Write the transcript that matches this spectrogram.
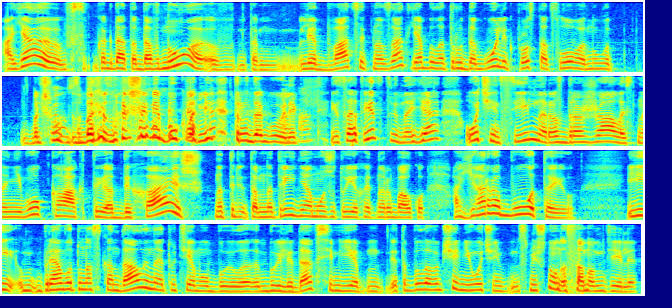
А я когда-то давно, там, лет 20 назад, я была трудоголик просто от слова, ну вот с, большим, с, больш- с большими буквами трудоголик. Ага. И, соответственно, я очень сильно раздражалась на него, как ты отдыхаешь, на три, там, на три дня может уехать на рыбалку, а я работаю. И прям вот у нас скандалы на эту тему было, были, да, в семье. Это было вообще не очень смешно на самом деле.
